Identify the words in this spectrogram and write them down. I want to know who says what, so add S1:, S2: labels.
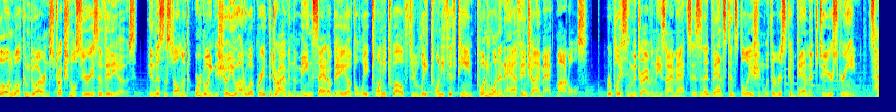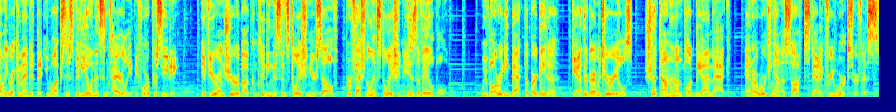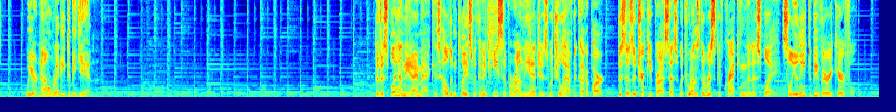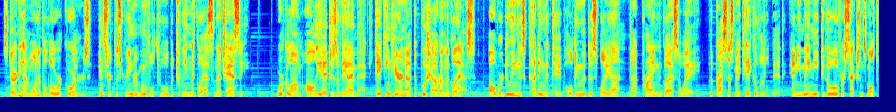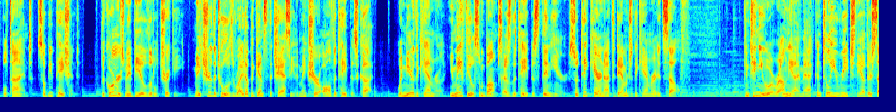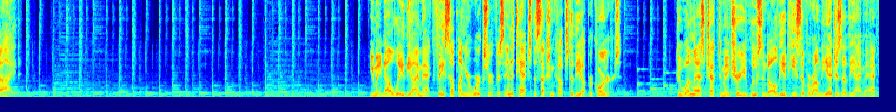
S1: Hello and welcome to our instructional series of videos. In this installment, we're going to show you how to upgrade the drive in the main SATA bay of the late 2012 through late 2015 21.5 inch iMac models. Replacing the drive in these iMacs is an advanced installation with a risk of damage to your screen. It's highly recommended that you watch this video in its entirety before proceeding. If you're unsure about completing this installation yourself, professional installation is available. We've already backed up our data gathered our materials, shut down and unplugged the iMac, and are working on a soft static-free work surface. We are now ready to begin. The display on the iMac is held in place with an adhesive around the edges which you'll have to cut apart. This is a tricky process which runs the risk of cracking the display, so you'll need to be very careful. Starting on one of the lower corners, insert the screen removal tool between the glass and the chassis. Work along all the edges of the iMac, taking care not to push out on the glass. All we're doing is cutting the tape holding the display on, not prying the glass away. The process may take a little bit, and you may need to go over sections multiple times, so be patient. The corners may be a little tricky. Make sure the tool is right up against the chassis to make sure all the tape is cut. When near the camera, you may feel some bumps as the tape is thin here, so take care not to damage the camera itself. Continue around the iMac until you reach the other side. You may now lay the iMac face up on your work surface and attach the suction cups to the upper corners. Do one last check to make sure you've loosened all the adhesive around the edges of the iMac.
